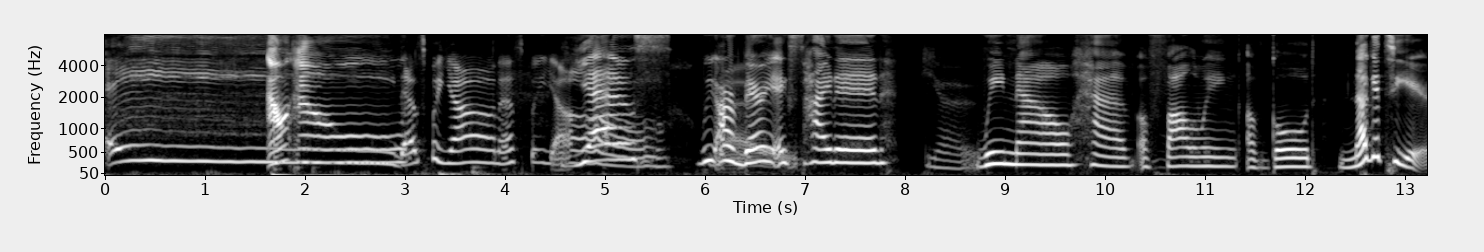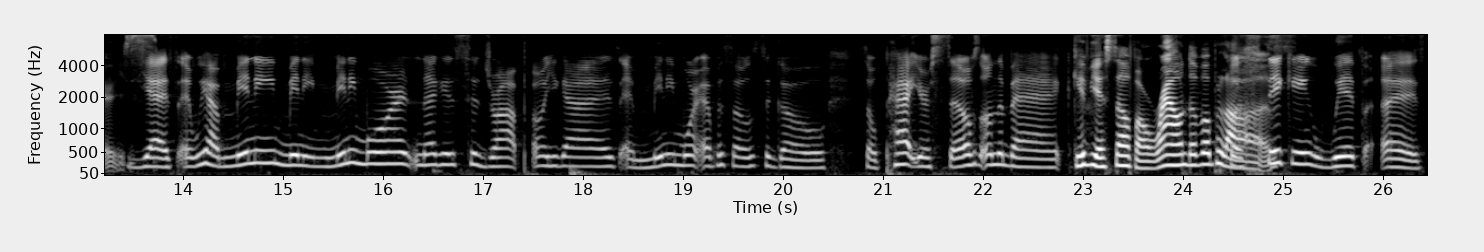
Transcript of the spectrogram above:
Hey, Ow, ow. That's for y'all. That's for y'all. Yes, we are very excited. Yes. We now have a following of gold nuggeteers. Yes, and we have many, many, many more nuggets to drop on you guys and many more episodes to go. So pat yourselves on the back Give yourself a round of for applause. sticking with us.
